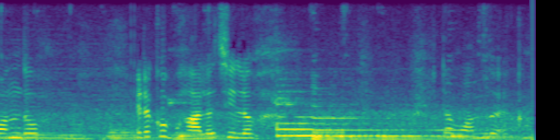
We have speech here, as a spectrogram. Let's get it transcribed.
বন্ধ। এটা খুব ভালো ছিল। এটা বন্ধ এখন।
